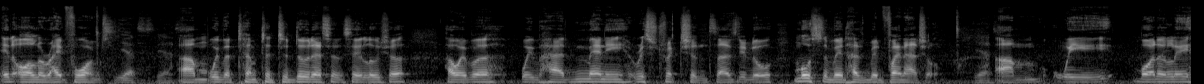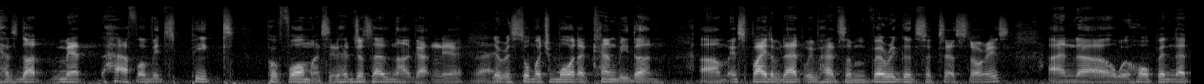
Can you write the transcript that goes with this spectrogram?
In all the right forms. Yes, yes. Um, we've attempted to do this in St. Lucia. However, we've had many restrictions. As you know, most of it has been financial. Yes. Um, we, Bordelais has not met half of its peaked performance. It just has not gotten there. Right. There is so much more that can be done. Um, in spite of that, we've had some very good success stories, and uh, we're hoping that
